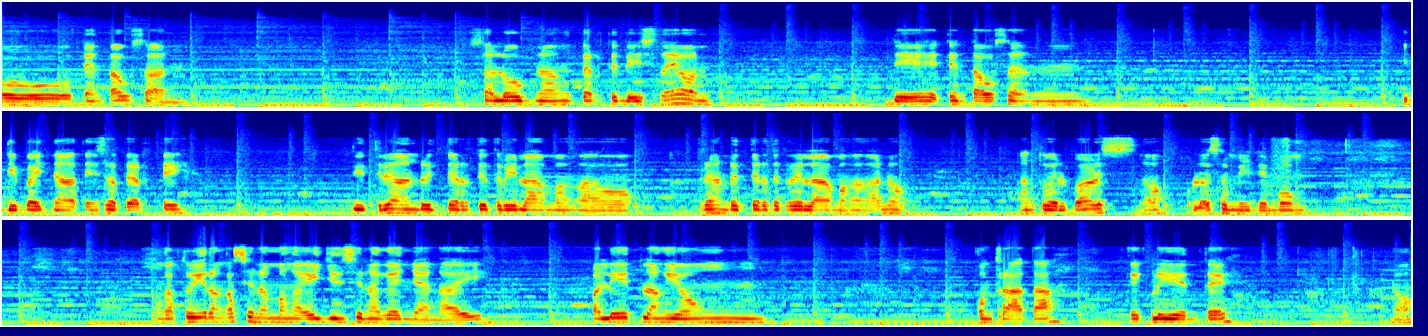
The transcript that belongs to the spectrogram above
o 10,000 sa loob ng 30 days na yon di 10,000 i-divide natin sa 30 di 333 lamang ah, 333 lamang ang ano ang 12 hours no? Wala sa minimum. Ang katwiran kasi ng mga agency na ganyan ay paliit lang yung kontrata kay kliyente no?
